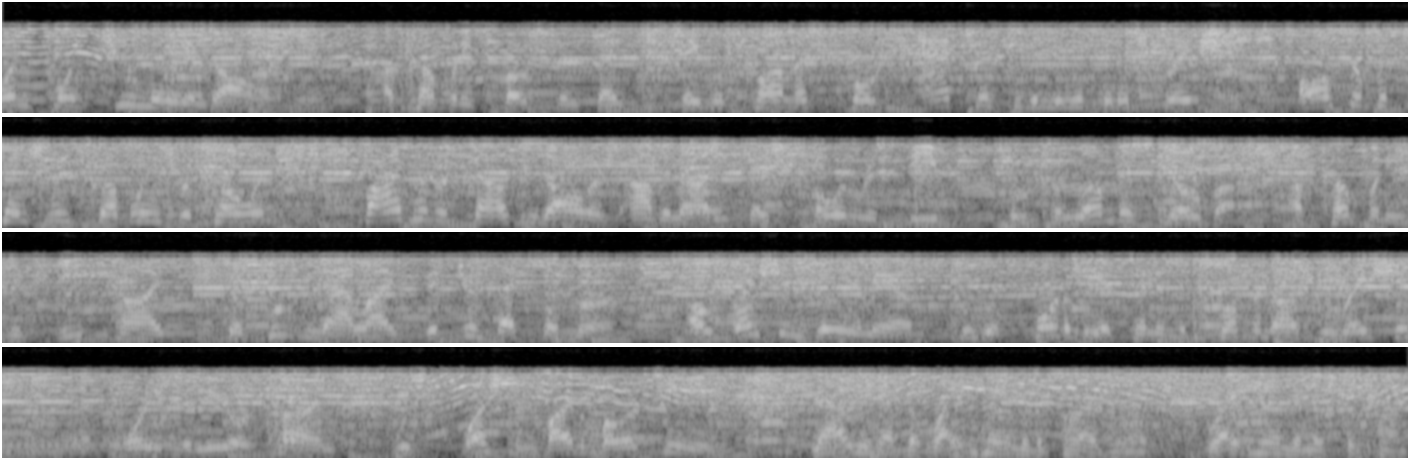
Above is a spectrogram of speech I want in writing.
$1.2 million. A company spokesman says they were promised, quote, access to the new administration. Also potentially troubling for Cohen, $500,000 Avenatti says Cohen received from Columbus Nova, a company with deep ties to Putin ally Viktor Vekselberg, a Russian billionaire who reportedly attended the Trump inauguration and, according to the New York Times, was questioned by the Mueller team. Now you have the right hand of the president, right hand of Mr. Trump,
